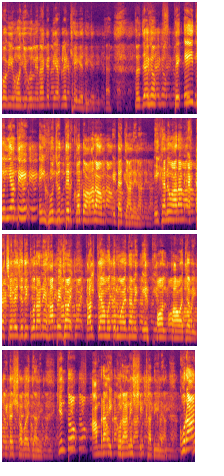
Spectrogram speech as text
কবি মজিবুল এনাকে ট্যাবলেট খেয়ে দিই তো যাই হোক এই দুনিয়াতে এই হুজুরদের কত আরাম, এটা জানে না। এইখানেও আরাম একটা ছেলে যদি কোরআনে হাফেজ হয় কালকে আমাদের ময়দানে এর ফল পাওয়া যাবে, এটা সবাই জানে। কিন্তু আমরা এই কোরআনের শিক্ষা দিই না। কোরআন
